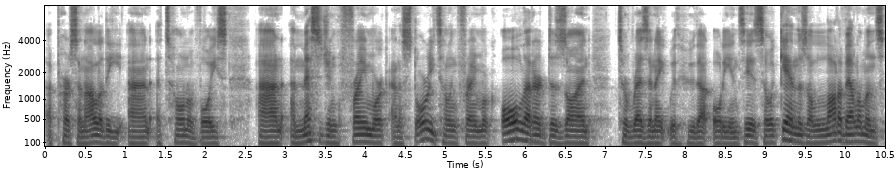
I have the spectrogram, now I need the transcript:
a personality and a tone of voice and a messaging framework and a storytelling framework, all that are designed to resonate with who that audience is. So, again, there's a lot of elements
